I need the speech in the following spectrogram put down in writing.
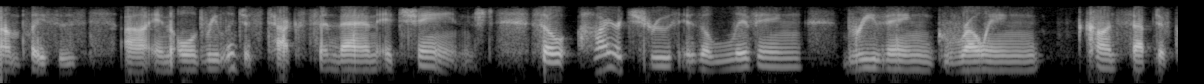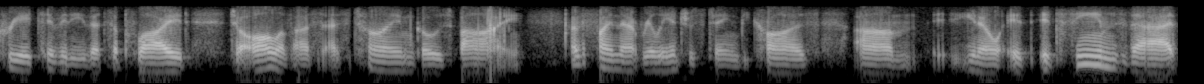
some places uh in old religious texts and then it changed. So higher truth is a living breathing growing concept of creativity that's applied to all of us as time goes by. I find that really interesting because um, you know, it it seems that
